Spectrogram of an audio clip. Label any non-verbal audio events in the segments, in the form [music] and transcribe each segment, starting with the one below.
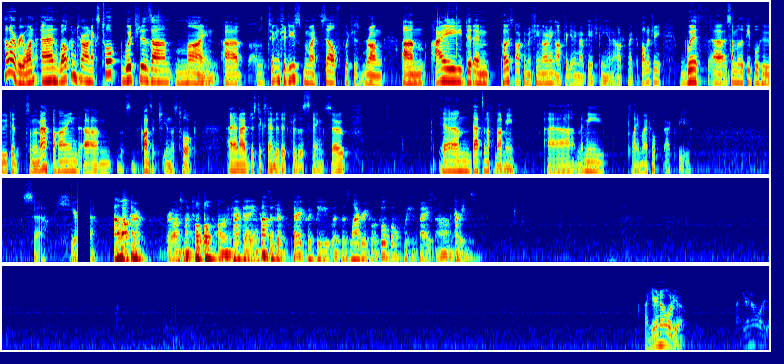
Hello everyone and welcome to our next talk which is um, mine. Uh, to introduce myself, which is wrong, um, I did a postdoc in machine learning after getting my PhD in algebraic topology with uh, some of the people who did some of the math behind um, the concepts in this talk and I've just extended it for this thing. So um, that's enough about me. Uh, let me play my talk back for you. So here. Uh, welcome everyone to my talk on calculating concept drift very quickly with this library called Goko, which is based on cover trees. I hear no audio. I hear no audio.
